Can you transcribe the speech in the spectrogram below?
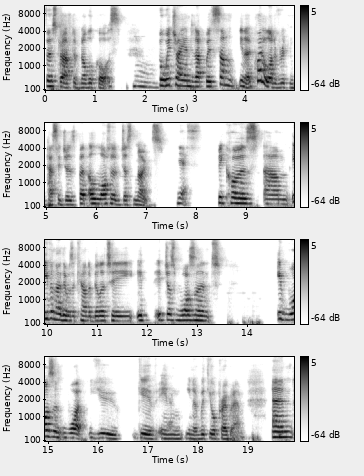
first draft of novel course, hmm. for which I ended up with some, you know, quite a lot of written passages, but a lot of just notes. Yes. Because um, even though there was accountability, it it just wasn't it wasn't what you give in you know with your program and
